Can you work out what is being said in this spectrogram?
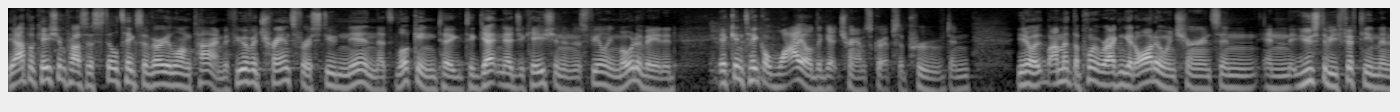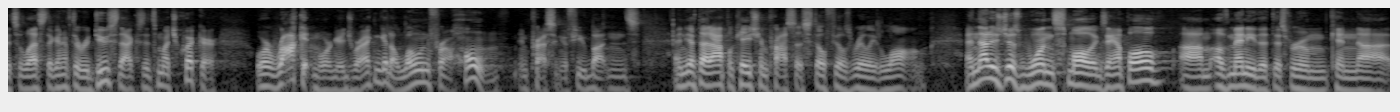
The application process still takes a very long time. If you have a transfer student in that's looking to, to get an education and is feeling motivated, it can take a while to get transcripts approved. And you know, I'm at the point where I can get auto insurance and, and it used to be 15 minutes or less. They're gonna have to reduce that because it's much quicker. Or Rocket Mortgage where I can get a loan for a home in pressing a few buttons. And yet that application process still feels really long. And that is just one small example um, of many that this room can, uh,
